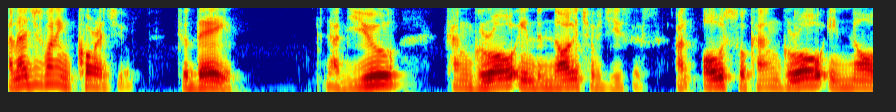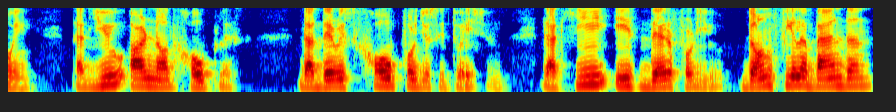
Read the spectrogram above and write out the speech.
And I just want to encourage you today that you can grow in the knowledge of Jesus and also can grow in knowing that you are not hopeless, that there is hope for your situation, that He is there for you. Don't feel abandoned,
